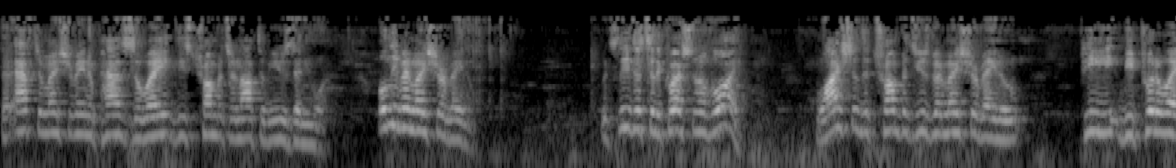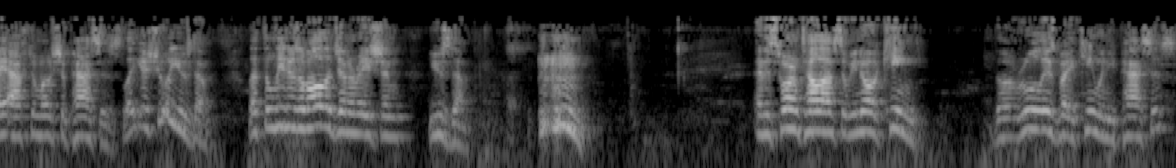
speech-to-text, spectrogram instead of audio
that after Moshe Rabbeinu passes away, these trumpets are not to be used anymore. Only by Moshe Rabbeinu. Which leads us to the question of why. Why should the trumpets used by Moshe Rabbeinu be, be put away after Moshe passes? Let Yehoshua use them. Let the leaders of all the generation use them. and the Sfarim tell us that we know a king. The rule is by a king when he passes,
